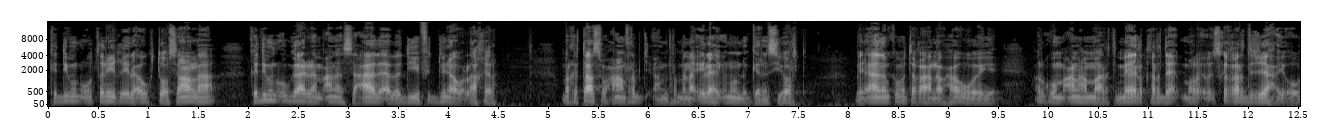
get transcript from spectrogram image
kadibna uu ariiqa ilah u toosnaan lahaa kadibna u gaari lahaa macnaha sacaada abadiya fi dunya walaakhira marka taas waxaan aan rabnaa ilahay inuuna garansiiyo horta. Bani aadamka mataqaana waxaa weeye markuu macnaha maarata meel iska qardajeexayo oo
